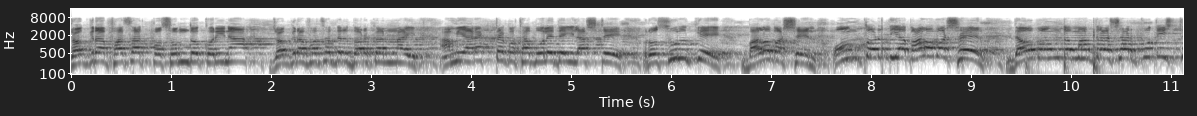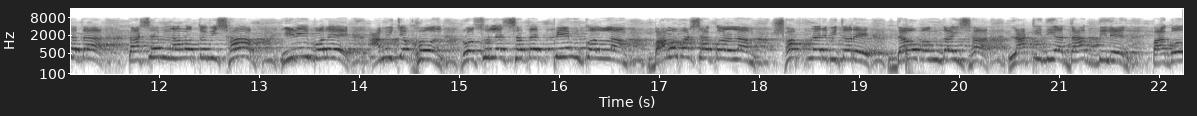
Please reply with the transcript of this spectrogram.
জগরা ফাসাদ পছন্দ করি না, জগরা ফাসাদের দরকার নাই। আমি আর একটা কথা বলে দেই লাস্টে, রসুলকে ভালোবাসেন, অন্তর দিয়া ভালোবাসেন। দেওবন্দ মাদ্রাসার প্রতিষ্ঠাতা কাশেম নানতবি সাহ ইনি বলে, আমি যখন রসুলের সাথে প্রেম করলাম, ভালোবাসা করলাম, স্বপ্নের ভিতরে দেওবন্দ আইসা লাঠি দিয়া দাগ দিলেন। পাগল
